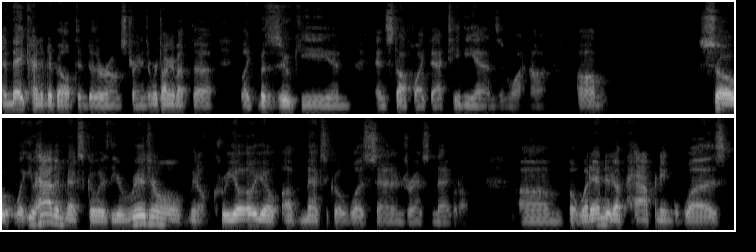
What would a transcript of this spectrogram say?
and they kind of developed into their own strains. And we're talking about the like Besuki and and stuff like that, TBNs and whatnot. Um, so what you have in Mexico is the original, you know, criollo of Mexico was San Andres Negro. Um, but what ended up happening was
